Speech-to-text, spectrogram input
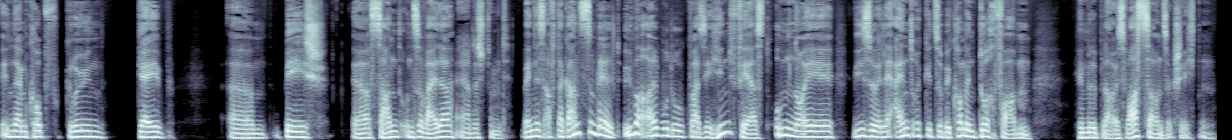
in deinem Kopf grün, gelb, ähm, beige, ja, Sand und so weiter. Ja, das stimmt. wenn das auf der ganzen Welt, überall, wo du quasi hinfährst, um neue visuelle Eindrücke zu bekommen durch Farben, himmelblaues Wasser und so Geschichten,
